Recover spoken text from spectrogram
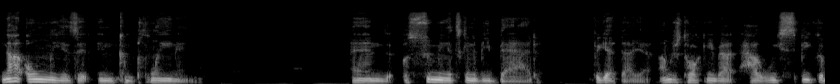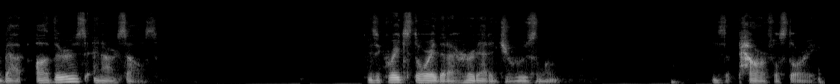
Not only is it in complaining and assuming it's going to be bad, forget that yet. I'm just talking about how we speak about others and ourselves. There's a great story that I heard out of Jerusalem. It's a powerful story.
